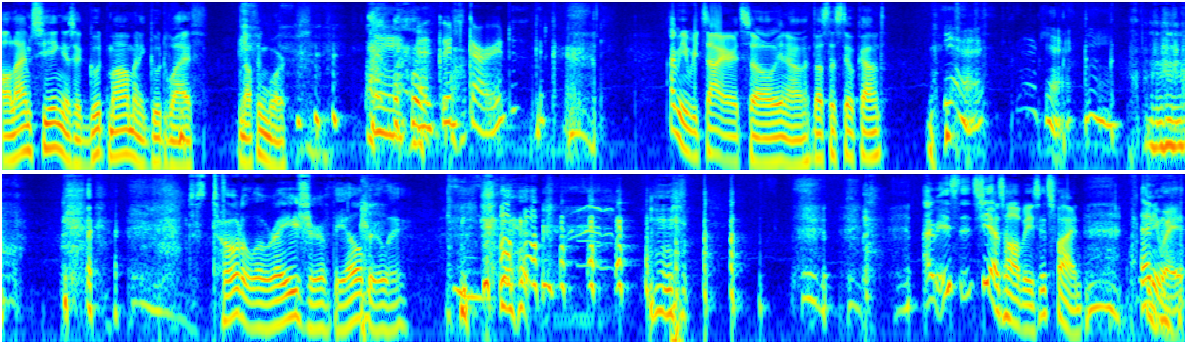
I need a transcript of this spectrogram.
All I'm seeing is a good mom and a good wife. Nothing more. Yeah, a good card. Good card. I mean, retired, so, you know, does that still count? Yeah. Yeah. yeah. Just total erasure of the elderly. I mean, it's, she has hobbies. It's fine. Anyway.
